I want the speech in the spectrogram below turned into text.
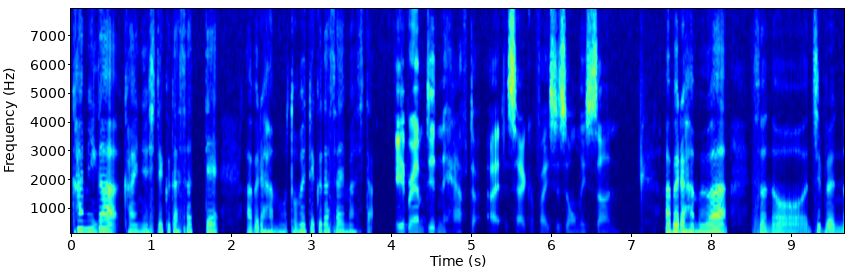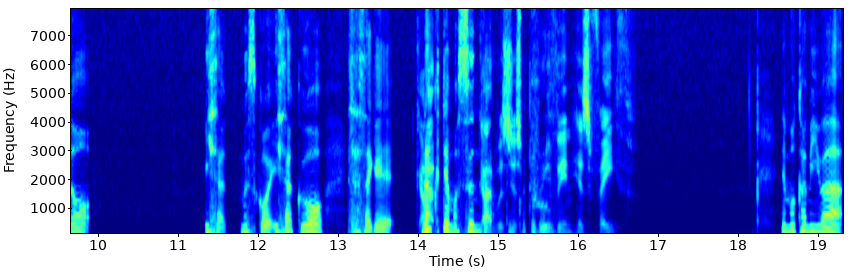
神が介入してくださってアブラハムを止めてくださいました。Abraham didn't have to uh, sacrifice his only son. アブラハムはその自分のイサ息子イサクを捧げなくても済んだということです。でも神は、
